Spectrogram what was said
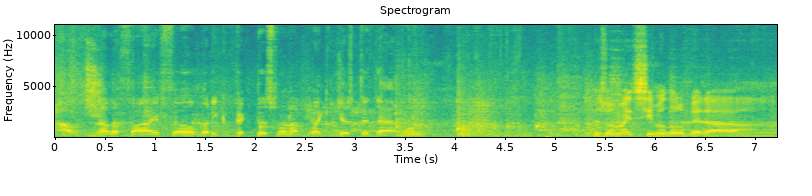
Ouch. Another five, fill, but he can pick this one up like he just did that one. This one might seem a little bit, uh,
